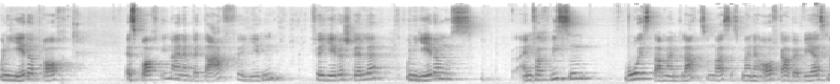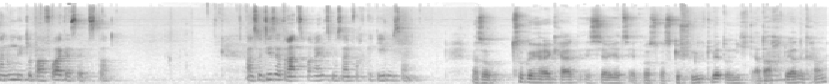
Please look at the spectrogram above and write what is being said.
Und jeder braucht, es braucht immer einen Bedarf für jeden, für jede Stelle. Und jeder muss einfach wissen, wo ist da mein Platz und was ist meine Aufgabe, wer ist mein unmittelbar Vorgesetzter. Also diese Transparenz muss einfach gegeben sein. Also Zugehörigkeit ist ja jetzt etwas, was gefühlt wird und nicht erdacht werden kann.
